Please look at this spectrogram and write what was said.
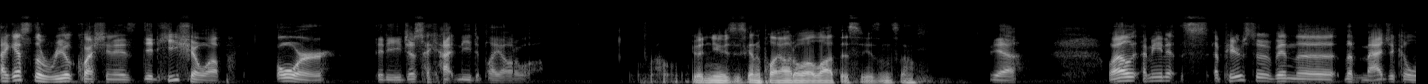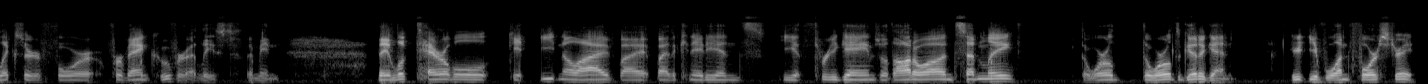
I guess the real question is, did he show up, or did he just need to play Ottawa? Good news. He's going to play Ottawa a lot this season. So. Yeah. Well, I mean, it appears to have been the the magic elixir for for Vancouver at least. I mean, they look terrible get eaten alive by by the Canadiens. You get three games with Ottawa, and suddenly the world the world's good again. You, have won four straight.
